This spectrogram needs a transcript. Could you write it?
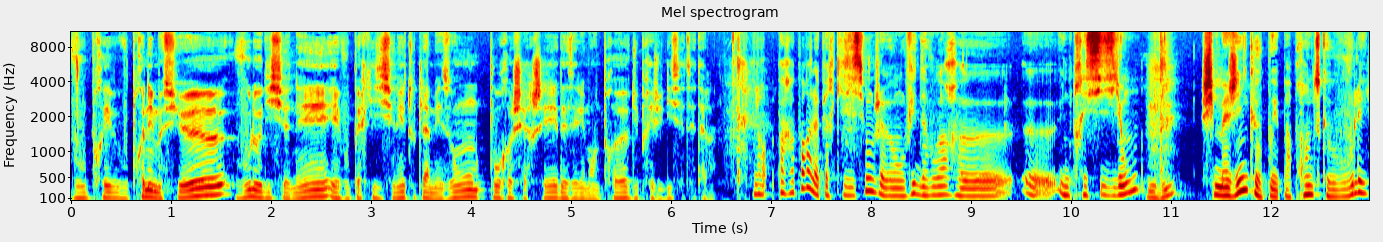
vous prenez monsieur, vous l'auditionnez et vous perquisitionnez toute la maison pour rechercher des éléments de preuve, du préjudice, etc. Alors par rapport à la perquisition, j'avais envie d'avoir euh, une précision. Mhm. J'imagine que vous ne pouvez pas prendre ce que vous voulez.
